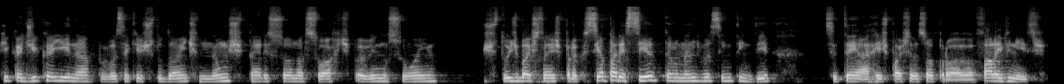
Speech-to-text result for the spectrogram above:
Fica a dica aí, né? Para você que é estudante, não espere só na sorte para vir no sonho. Estude bastante para se aparecer, pelo menos você entender se tem a resposta da sua prova. Fala aí, Vinícius.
